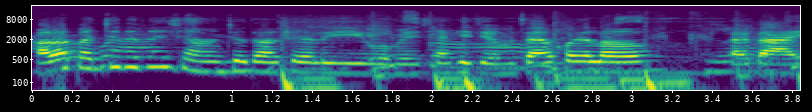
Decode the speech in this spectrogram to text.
好了，本期的分享就到这里，我们下期节目再会喽，拜拜。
